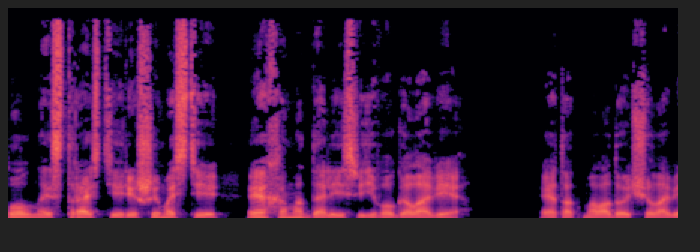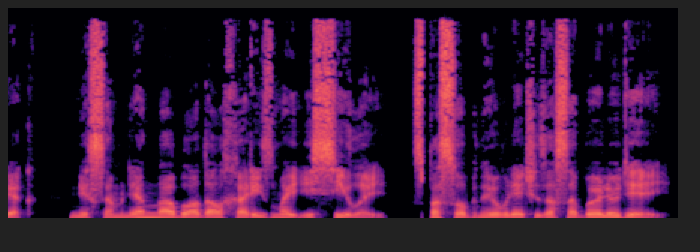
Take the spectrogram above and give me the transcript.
полные страсти и решимости, эхом отдались в его голове. Этот молодой человек, несомненно, обладал харизмой и силой, способной увлечь за собой людей.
